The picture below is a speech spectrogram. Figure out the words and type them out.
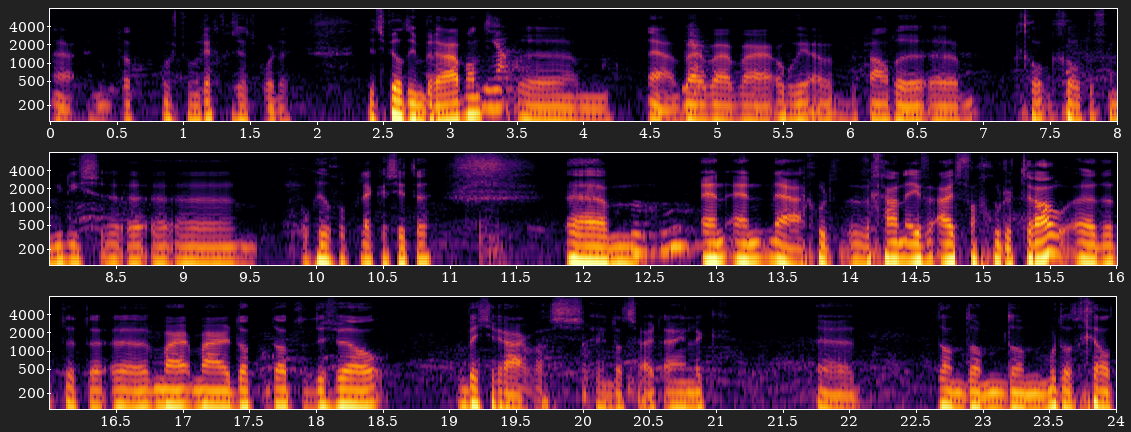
Nou, en dat moest toen rechtgezet worden. Dit speelt in Brabant, ja. Ehm, nou ja, waar. Waar, waar ook weer bepaalde gro grote families op heel veel plekken zitten. Um, mm -hmm. En, en nou ja, goed, we gaan even uit van goede trouw, uh, dat, dat, uh, maar, maar dat, dat dus wel een beetje raar was. En dat ze uiteindelijk, uh, dan, dan, dan moet dat geld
